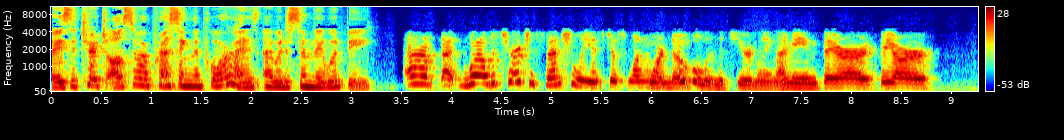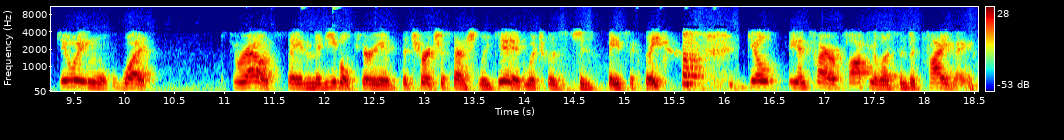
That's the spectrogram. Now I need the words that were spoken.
Is the church also oppressing the poor? I, I would assume they would be. Um, uh, well, the church essentially is just one more noble in the tearling. I mean, they are they are doing what throughout, say, the medieval period, the church essentially did, which was to basically guilt the entire populace into tithing.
